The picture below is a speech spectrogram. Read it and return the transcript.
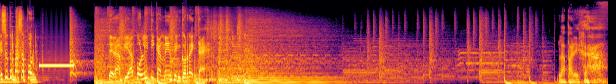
Eso te pasa por terapia políticamente incorrecta. La pareja.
